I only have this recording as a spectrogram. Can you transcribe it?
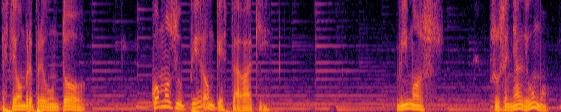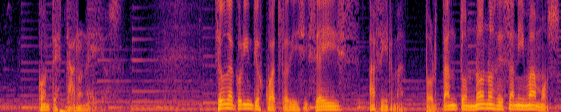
Este hombre preguntó, ¿cómo supieron que estaba aquí? Vimos su señal de humo, contestaron ellos. Segunda Corintios 4:16 afirma, por tanto no nos desanimamos,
